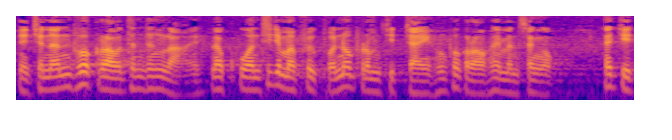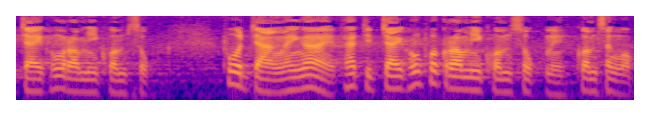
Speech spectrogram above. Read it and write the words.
เนี่ยฉะนั้นพวกเราท่านทั้งหลาย เราควรที่จะมาฝึกฝนอบรมจิตใจของพวกเราให้มันสงบ ให้จิตใจของเรามีความสุข พูดจางง่ายๆถ้าจิตใจของพวกเรามีความสุขเนี่ยความสงบ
